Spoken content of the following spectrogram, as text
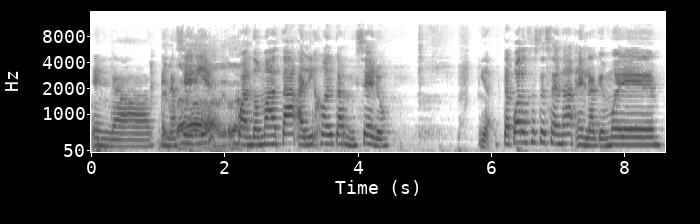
en la, en la serie verdad. cuando mata al hijo del carnicero. Ya, ¿Te acuerdas de esta escena en la que muere,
